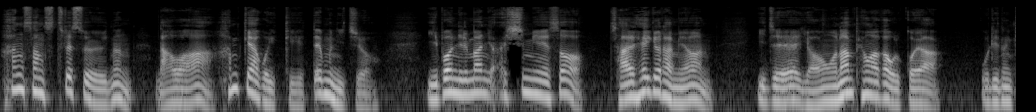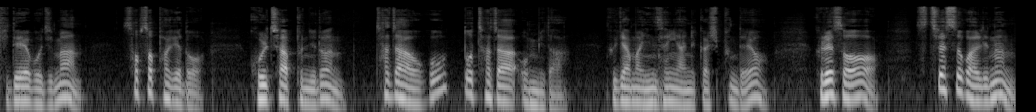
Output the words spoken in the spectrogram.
항상 스트레스 요인은 나와 함께하고 있기 때문이죠. 이번 일만 열심히 해서 잘 해결하면 이제 영원한 평화가 올 거야. 우리는 기대해 보지만 섭섭하게도 골치 아픈 일은 찾아오고 또 찾아옵니다. 그게 아마 인생이 아닐까 싶은데요. 그래서 스트레스 관리는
